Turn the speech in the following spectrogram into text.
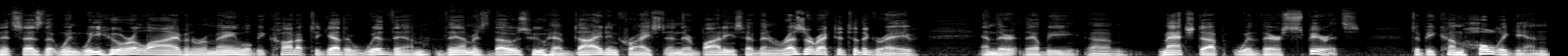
and it says that when we who are alive and remain will be caught up together with them, them as those who have died in Christ, and their bodies have been resurrected to the grave, and they'll be um, matched up with their spirits to become whole again.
